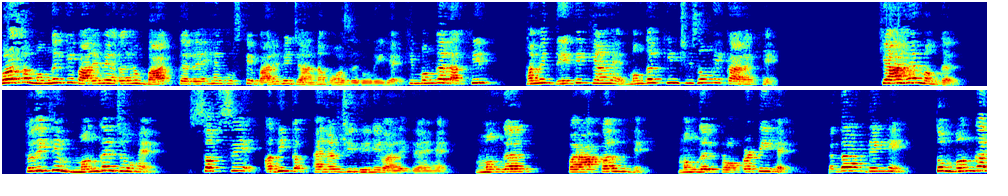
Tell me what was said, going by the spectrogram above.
थोड़ा सा मंगल के बारे में अगर हम बात कर रहे हैं तो उसके बारे में जानना बहुत ज़रूरी है कि मंगल आखिर हमें देते क्या है? मंगल किन चीज़ों के कारक है? क्या है मंगल? तो देखिए, मंगल जो है, सबसे अधिक एनर्जी देने वाले ग्रह हैं। मंगल पराक्रम है, मंगल प्रॉपर्टी है। अगर आप देखें तो मंगल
